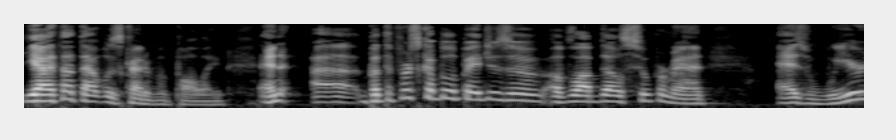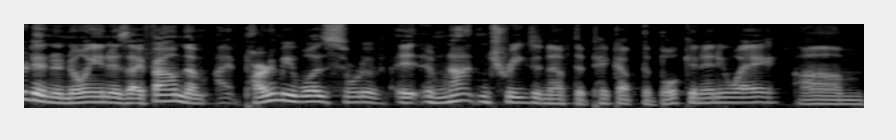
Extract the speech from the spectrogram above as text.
yeah, I thought that was kind of appalling. And uh, but the first couple of pages of of Lobdell's Superman, as weird and annoying as I found them, I, part of me was sort of I'm not intrigued enough to pick up the book in any way. Um,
